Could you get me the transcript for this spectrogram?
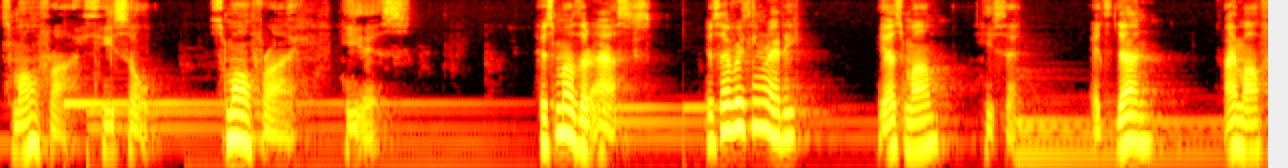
small fries he sold, small fry he is. His mother asks, Is everything ready? Yes, Mom, he said. It's done. I'm off.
